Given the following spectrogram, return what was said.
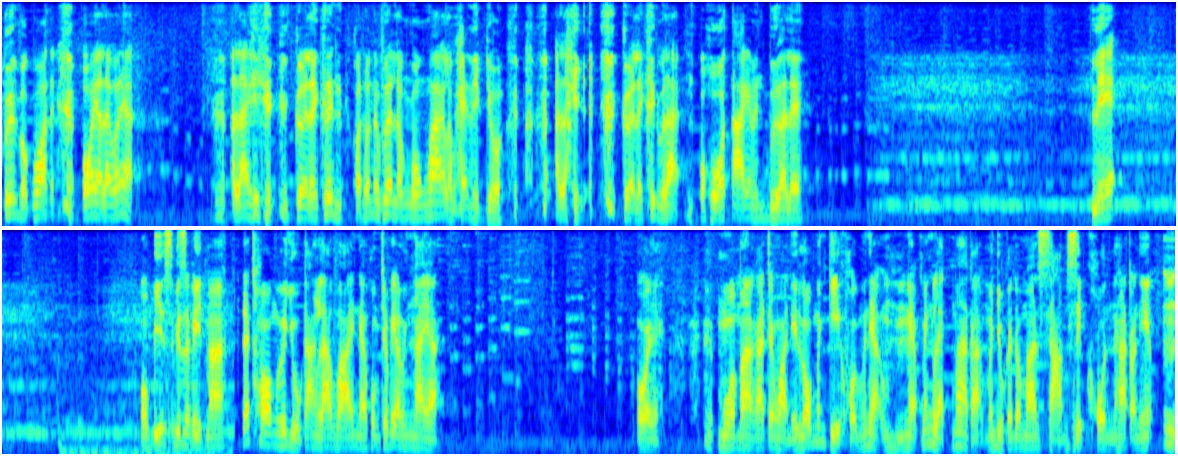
เพื่อนบอกวัดโอ้ยอะไรวะเนี่ยอะไรเกิดอะไรขึ้น ขอโทษนะเพื่อนเรางงมากเราแพนิคอยู่ อะไรเกิดอะไรขึ้นวะเนี่ยโอ้โหตายกันเป็นเบื่อเลย เละ โอ้บิสบิสบิดมา แล้วทองมันไปอยู่กลางลาวายนะ ผมจะไปเอายังไงอะโอ้ยมัวมากอะจังหวะนี้ล้มมันกี่คนวะเนี่ยแมปแม่งแหลกมากอะมันอยู่กันประมาณ 30 คนนะฮะตอนนี้อืม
